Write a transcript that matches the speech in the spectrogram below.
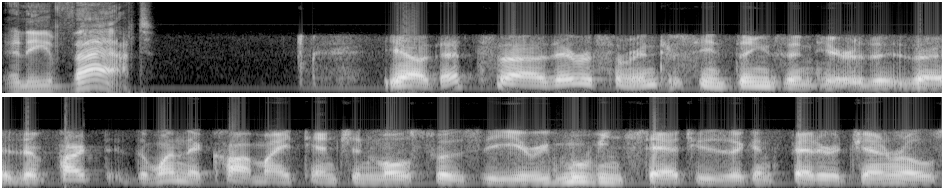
any of that. Yeah, that's uh, there were some interesting things in here. The, the the part, the one that caught my attention most was the removing statues of Confederate generals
